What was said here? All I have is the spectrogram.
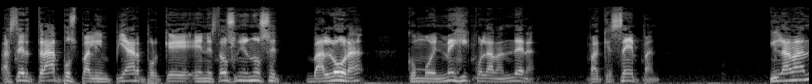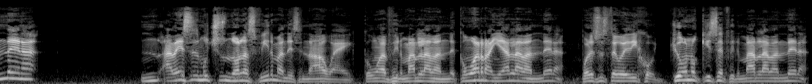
hacer trapos para limpiar porque en Estados Unidos no se valora como en México la bandera. Para que sepan. Y la bandera, a veces muchos no las firman. Dicen, no, güey, ¿cómo va a firmar la bandera? ¿Cómo va a rayar la bandera? Por eso este güey dijo, yo no quise firmar la bandera.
